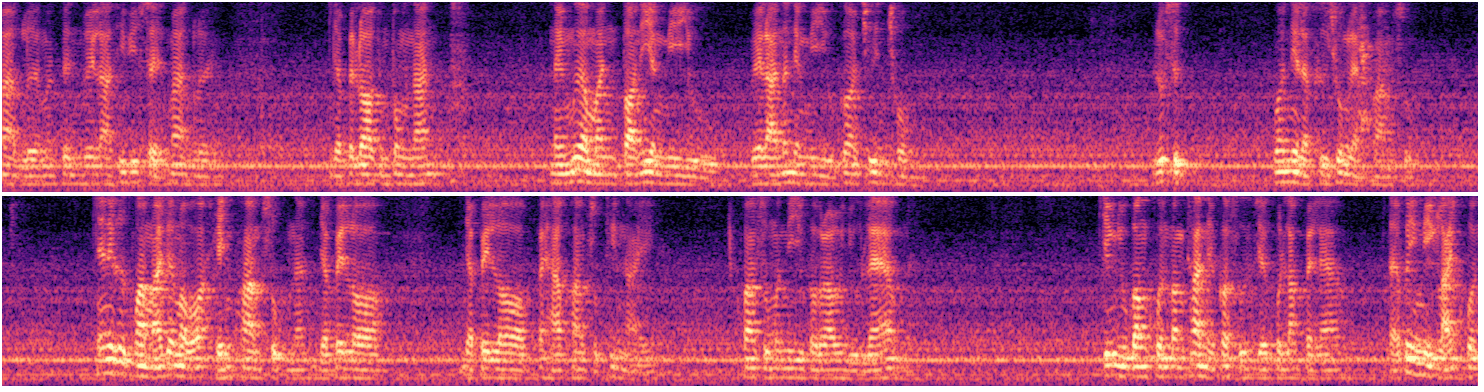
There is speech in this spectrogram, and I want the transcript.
มากเลย มันเป็นเวลาที่พิเศษมากเลย อย่าไปรอถึงตรงนั้น ในเมื่อมันตอนนี้ยังมีอยู่ เวลานั้นยังมีอยู่ก็ชื่นชม รู้สึกว่านี่แหละคือช่วงแห่งความสุขนี่นี่คือความหมายจะมาบอกว่าเห็นความสุขนะอย่าไปรอ อย่าไปรอไปหาความสุขที่ไหน ความสุขมันมีอยู่กับเราอยู่แล้วจริงอยู่บางคนบางท่านเนี่ยก็สูญเสียคนรักไปแล้ว แต่ก็ยังมีอีกหลายคน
